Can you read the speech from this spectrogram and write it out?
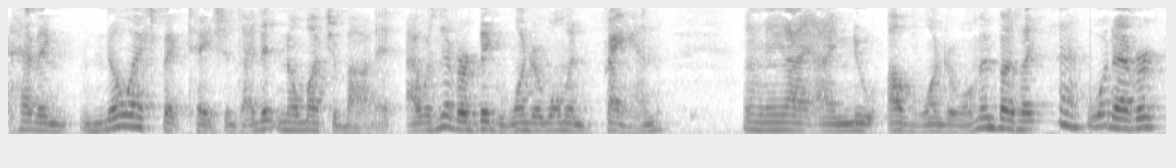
having no expectations. I didn't know much about it. I was never a big Wonder Woman fan. I mean, I, I knew of Wonder Woman, but I was like, eh, whatever.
